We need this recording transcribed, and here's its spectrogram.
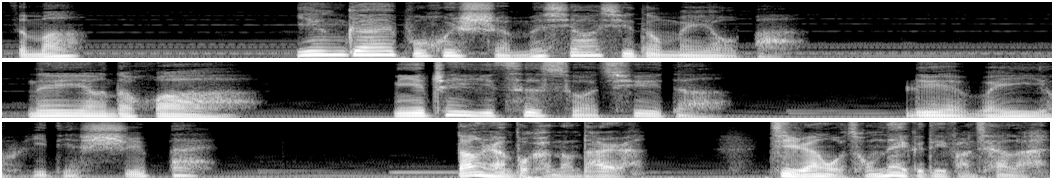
怎么，应该不会什么消息都没有吧？那样的话，你这一次所去的，略微有一点失败。当然不可能，大人。既然我从那个地方前来。”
